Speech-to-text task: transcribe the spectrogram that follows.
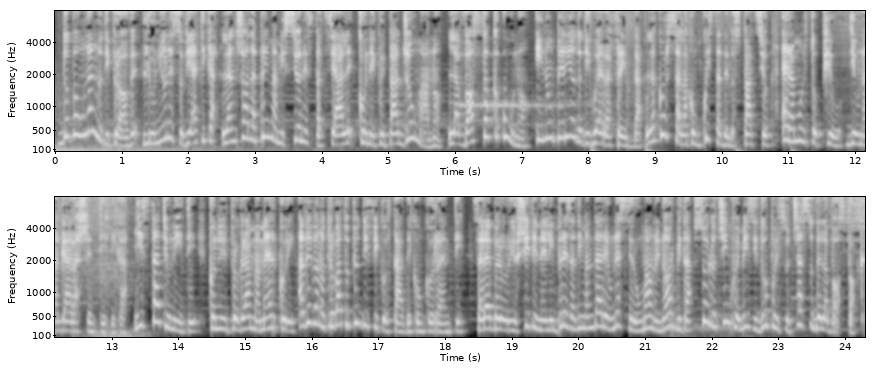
Dopo un anno di prove, l'Unione Sovietica lanciò la prima missione spaziale con equipaggio umano, la Vostok 1. In un periodo di guerra fredda, la corsa alla conquista dello spazio era molto più di una gara scientifica. Gli Stati Uniti, con il programma Mercury, avevano trovato più difficoltà dei concorrenti. Sarebbero riusciti nell'impresa di mandare un essere umano in orbita solo cinque mesi dopo il successo della Vostok.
